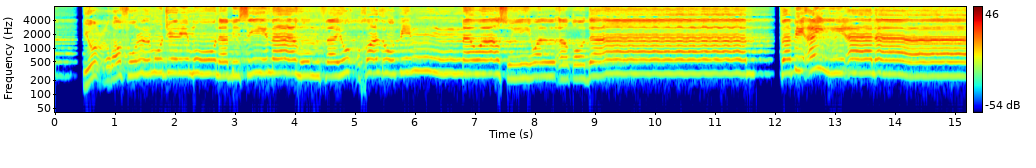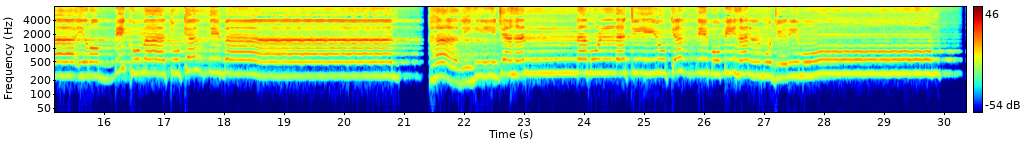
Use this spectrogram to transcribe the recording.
يعرف المجرمون بسيماهم فيؤخذ بالنواصي والأقدام. فبأي آلاء ربكما تكذبان؟ هذه جهنم التي يكذب بها المجرمون.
